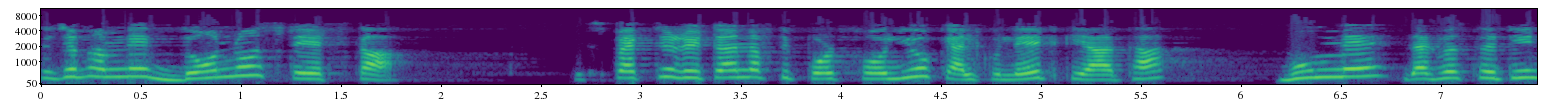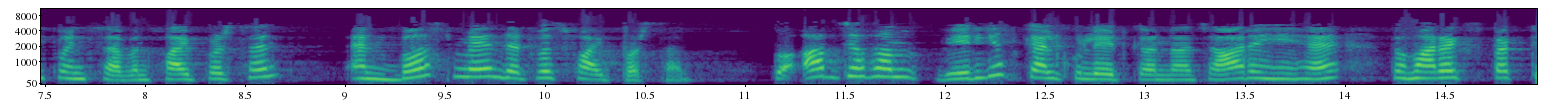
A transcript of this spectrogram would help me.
تو جب ہم نے دونوں اسٹیٹس کا expect return of the portfolio calculate کیا تھا بوم میں that was thirteen point seven five percent and bust میں دیٹ واز فائیو پرسینٹ تو اب جب ہم ویریئنس کیلکولیٹ کرنا چاہ رہے ہیں، تو ہمارا ایکسپیکٹ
